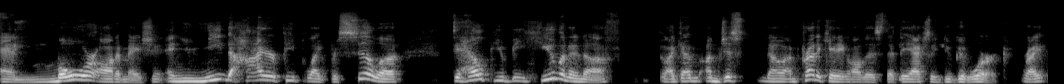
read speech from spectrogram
and more automation, and you need to hire people like Priscilla to help you be human enough. Like I'm, I'm just no, I'm predicating all this that they actually do good work, right?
